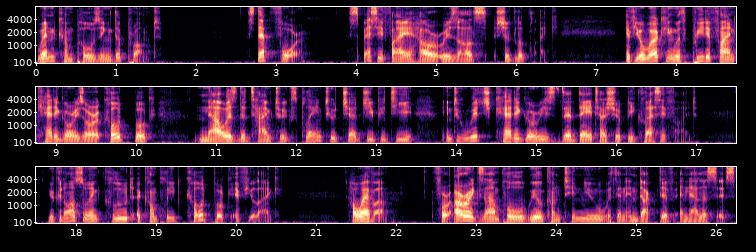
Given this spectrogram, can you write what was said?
when composing the prompt. Step 4. Specify how results should look like. If you're working with predefined categories or a code book, now is the time to explain to ChatGPT into which categories the data should be classified. You can also include a complete codebook if you like. However, for our example, we'll continue with an inductive analysis,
